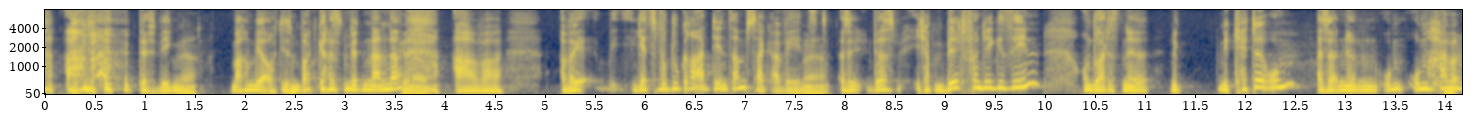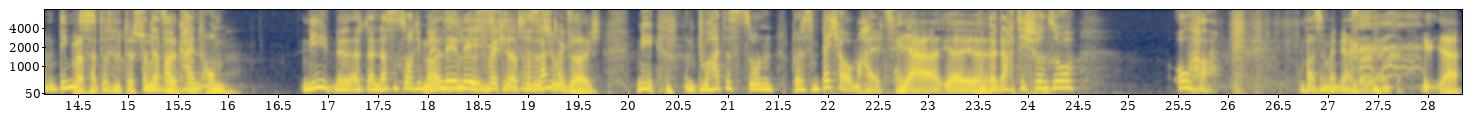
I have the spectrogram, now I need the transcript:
Aber deswegen Ja. machen wir auch diesen Podcast miteinander. Genau. Aber, aber jetzt, wo du gerade den Samstag erwähnst, Ja. also du hast, ich habe ein Bild von dir gesehen und du hattest eine, eine, eine Kette um, also einen um, Umhang, Aber Dings. was hat das mit der Und da war Schulzeit kein? Um Nee, ne, dann lass uns doch lieber. Nee, nee, also, nee, das ich ist möchte viel interessanter, Schulzeit. glaube ich. Nee, und du hattest so ein, du hattest einen Becher um den Hals hängen. Ja, ja, ja. Und da dachte ich schon so, oha. Was mein erster Gedanke. ja,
